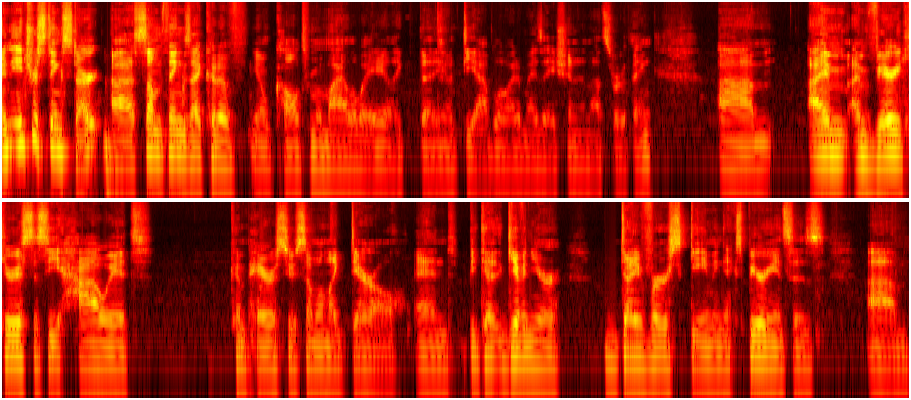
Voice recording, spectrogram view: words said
an interesting start. Uh, some things I could have you know called from a mile away, like the you know Diablo itemization and that sort of thing. Um, I'm I'm very curious to see how it compares to someone like Daryl, and because given your diverse gaming experiences, um,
